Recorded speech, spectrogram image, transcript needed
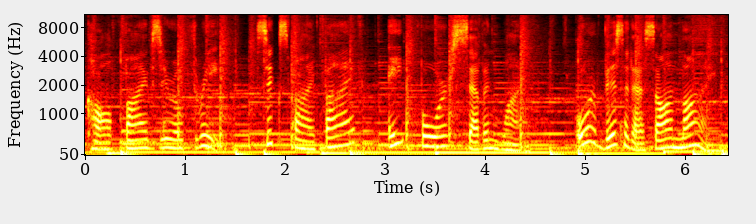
call 503 655 8471 or visit us online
